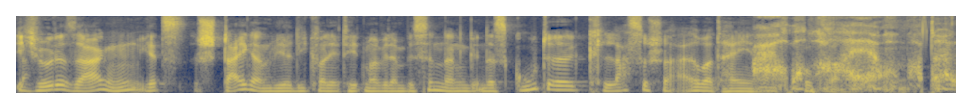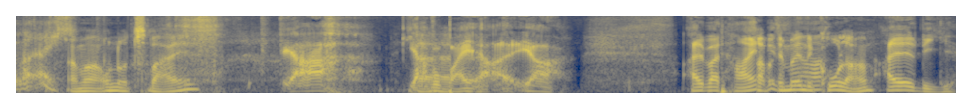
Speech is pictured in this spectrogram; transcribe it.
Ich würde sagen, jetzt steigern wir die Qualität mal wieder ein bisschen. Dann in das gute, klassische Albert Heijn. Programm. natürlich. Haben wir auch nur zwei. Ja, ja, Äh, wobei, ja, ja. Albert Heijn Aber ja eine Cola. Aldi.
